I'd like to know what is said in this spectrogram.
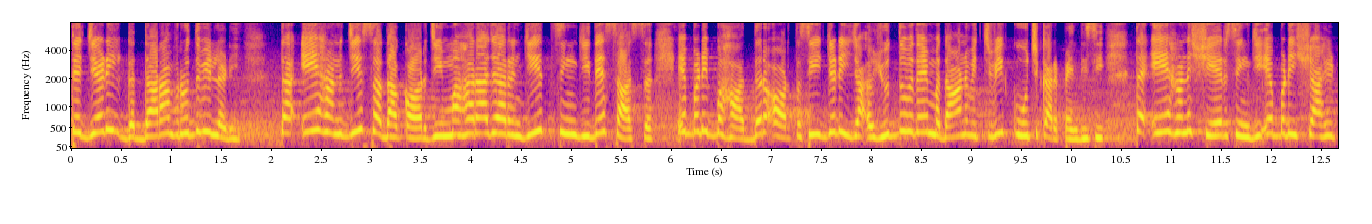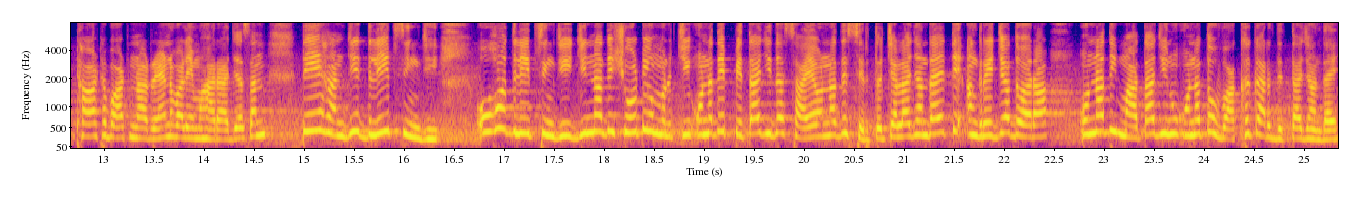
ਤੇ ਜਿਹੜੀ ਗੱਦਾਰਾਂ ਵਿਰੁੱਧ ਵੀ ਲੜੀ। ਤਾਂ ਇਹ ਹਨ ਜੀ ਸਦਾ ਕੌਰ ਜੀ, ਮਹਾਰਾਜਾ ਰਣਜੀਤ ਸਿੰਘ ਜੀ ਦੇ ਸੱਸ। ਇਹ ਬੜੀ ਬਹਾਦਰ ਔਰਤ ਸੀ, ਜਿਹੜੀ ਜਾ- ਯੁੱਧ ਦੇ ਮੈਦਾਨ ਵਿੱਚ ਵੀ ਕੂਚ ਕਰ ਪੈਂਦੀ ਸੀ। ਤਾਂ ਇਹ ਹਨ ਸ਼ੇਰ ਸਿੰਘ ਜੀ, ਇਹ ਬੜੀ ਸ਼ਾਹੀ ਠਾਠ ਬਾਠ ਨਾਲ ਰਹਿਣ ਵਾਲੇ ਮਹਾਰਾਜਾ ਸਨ। ਤੇ ਇਹ ਹਨ ਜੀ ਦਲੀਪ ਸਿੰਘ ਜੀ, ਉਹ ਦਲੀਪ ਸਿੰਘ ਜੀ ਜਿਨ੍ਹਾਂ ਦੀ ਛੋਟੀ ਉਮਰ 'ਚ ਹੀ ਉਹਨਾਂ ਦੇ ਪਿਤਾ ਜੀ ਦਾ ਸਾਇਆ ਉਹਨਾਂ ਦੇ ਸਿਰ ਤੋਂ ਚਲਾ ਜਾਂਦਾ ਹੈ ਤੇ ਅੰਗਰੇਜ਼ਾਂ ਦੁਆਰਾ ਉਹਨਾਂ ਦੀ ਮਾਤਾ ਜੀ ਨੂੰ ਉਹਨਾਂ ਤੋਂ ਵੱਖ ਕਰ ਦਿੱਤਾ ਜਾਂਦਾ ਹੈ।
